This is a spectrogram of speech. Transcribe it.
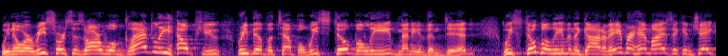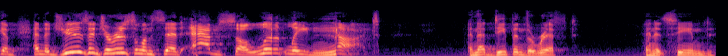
We know where resources are. We'll gladly help you rebuild the temple. We still believe, many of them did, we still believe in the God of Abraham, Isaac, and Jacob. And the Jews in Jerusalem said, absolutely not. And that deepened the rift and it seemed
